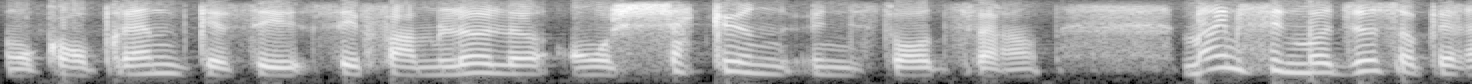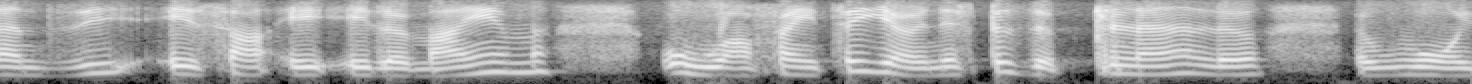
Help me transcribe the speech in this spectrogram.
on comprenne que ces, ces femmes-là là, ont chacune une histoire différente. Même si le modus operandi est, sans, est, est le même, ou enfin, tu sais, il y a une espèce de plan là où on,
